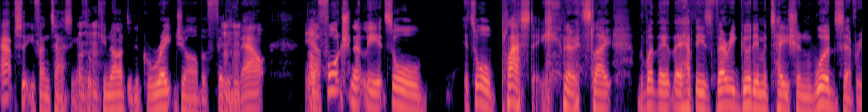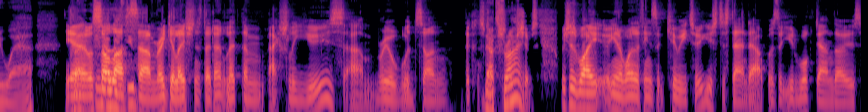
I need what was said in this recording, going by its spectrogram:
absolutely fantastic. I thought Mhm. Cunard did a great job of fitting Mhm. it out. Yeah. Unfortunately, it's all it's all plastic. You know, it's like but they they have these very good imitation woods everywhere. Yeah, But, well, you know, SOLAS you- um, regulations they don't let them actually use um, real woods on the construction right. of ships, which is why you know one of the things that QE2 used to stand out was that you'd walk down those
